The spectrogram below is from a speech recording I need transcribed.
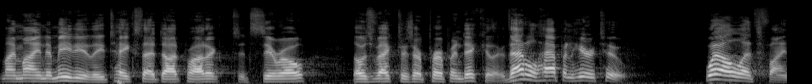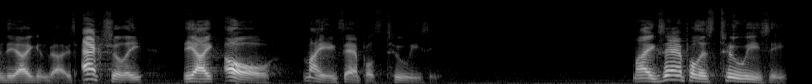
my mind immediately takes that dot product, it's 0. Those vectors are perpendicular. That'll happen here too. Well, let's find the eigenvalues. Actually, the I oh, my example's too easy. My example is too easy.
